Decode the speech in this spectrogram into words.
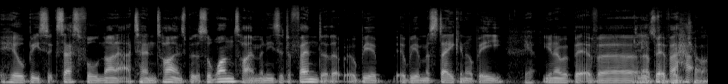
he'll be successful nine out of ten times, but it's the one time, and he's a defender that it'll be a it'll be a mistake, and it'll be Yeah. you know a bit of a, a bit to of a a ha-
